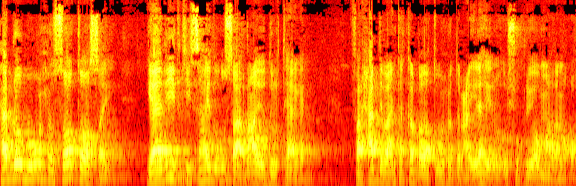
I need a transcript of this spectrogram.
Hadhowbuu wuxuu soo toosay gaadiidkii sahayduu u saarnaayoo dul taagan. Farxaddii baa inta ka badato wuxuu damcay ilaahay inuu u shukriyo u mahadnaqo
